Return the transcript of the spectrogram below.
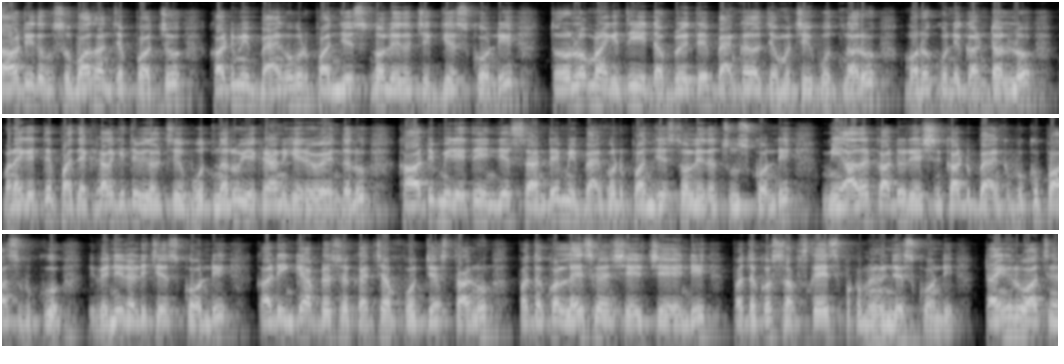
కాబట్టి ఇది ఒక శుభాతం అని చెప్పవచ్చు. కాబట్టి మీ బ్యాంకు కూడా పనిచేస్తుందో లేదో చెక్ చేసుకోండి. త్వరలో మనకైతే ఈ డబ్బులు అయితే బ్యాంకులో జమ చేయబోతున్నారు. మరో కొన్ని గంటల్లో మనకైతే పది ఎకరాలకి అయితే విడుదల చేయబోతున్నారు. ఎకరానికి ఇరవై వందలు. కాబట్టి మీరైతే ఏం చేస్తారంటే మీ బ్యాంక్ అకౌంట్ పనిచేస్తుందో లేదో చూసుకోండి. మీ Aadhaar card ration card bank book passbook ఇవన్నీ రెడీ చేసుకోండి. కాబట్టి ఇంకా అప్డేట్స్ ఖచ్చితంగా పోస్ట్ చేస్తాను. ప్రతి ఒక్క లైక్స్ కానీ షేర్ చేయండి. ప్రతి ఒక్క సబ్స్క్రైబ్ పక్క మెసేజ్ చేసుకోండి. Thank you watching.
